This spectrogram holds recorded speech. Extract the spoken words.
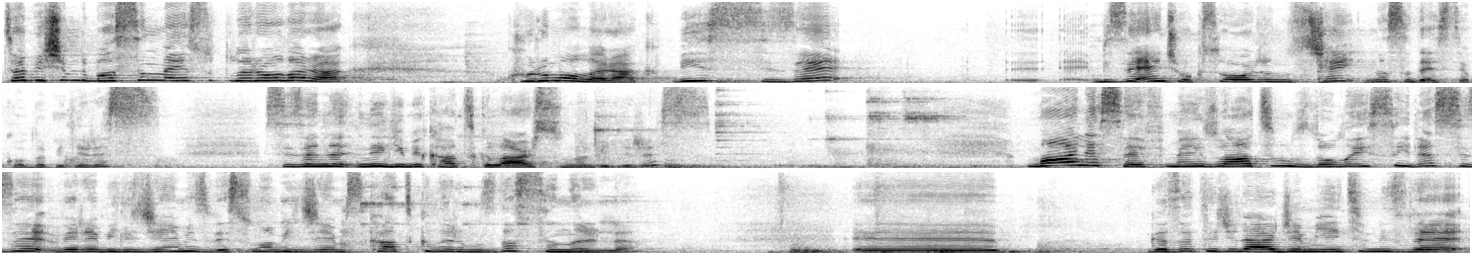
Tabii şimdi basın mensupları olarak, kurum olarak biz size e, bize en çok sorduğunuz şey nasıl destek olabiliriz? Size ne, ne gibi katkılar sunabiliriz? Maalesef mevzuatımız dolayısıyla size verebileceğimiz ve sunabileceğimiz katkılarımız da sınırlı. Ee, gazeteciler cemiyetimizle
